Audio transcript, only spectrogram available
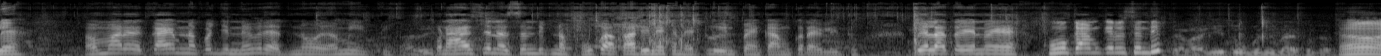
લે અમારે કાયમ ના કોઈ નવરા જ ન હોય અમે. પણ આ છે ને સંદીપ ના ભૂકા કાઢી નાખે ને એટલું એને પાસે કામ કરાવી લીધું. પેલા તો એને હું કામ કર્યું સંદીપ? હા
